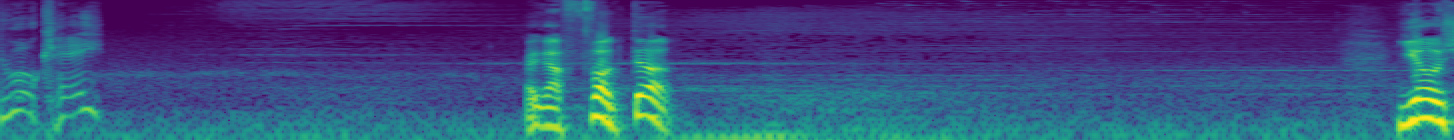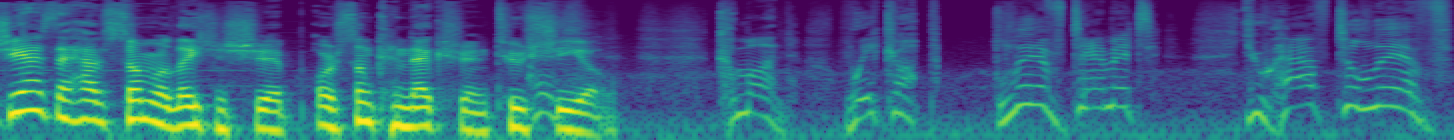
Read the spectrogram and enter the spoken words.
You okay? I got fucked up. Yo, she has to have some relationship or some connection to Shio. Come on, wake up. Live, damn it. You have to live.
